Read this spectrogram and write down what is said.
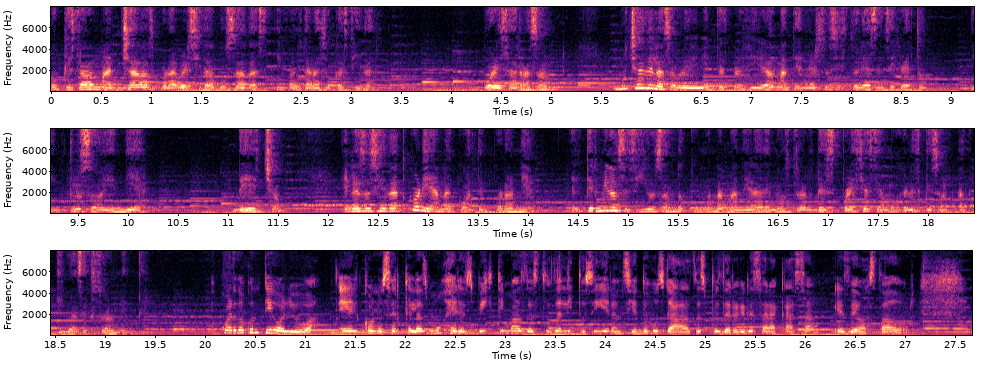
o que estaban manchadas por haber sido abusadas y faltar a su castidad. Por esa razón, muchas de las sobrevivientes prefirieron mantener sus historias en secreto, incluso hoy en día. De hecho, en la sociedad coreana contemporánea, el término se sigue usando como una manera de mostrar desprecio hacia mujeres que son activas sexualmente acuerdo contigo, Liuba. El conocer que las mujeres víctimas de estos delitos siguieran siendo juzgadas después de regresar a casa es devastador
